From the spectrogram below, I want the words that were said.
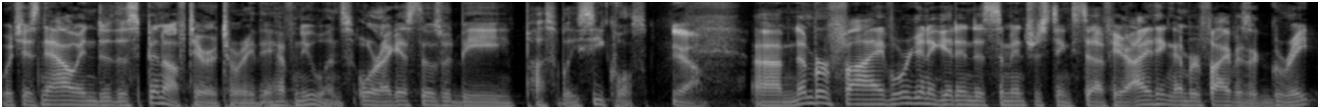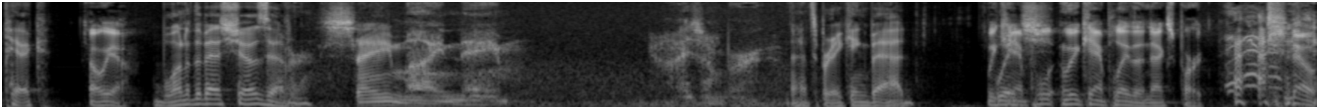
which is now into the spin-off territory. They have new ones, or I guess those would be possibly sequels. Yeah. Um, number five, we're going to get into some interesting stuff here. I think number five is a great pick. Oh yeah. One of the best shows ever. Say my name. Heisenberg. That's Breaking Bad. We Which- can't pl- we can't play the next part. no,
